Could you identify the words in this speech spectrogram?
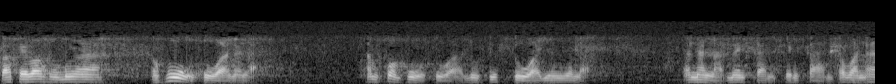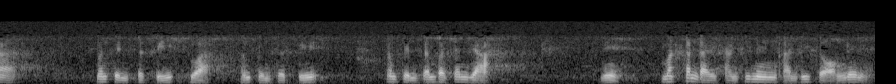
ก็แปลว่าหูเมื่อหูตัวนั่นแหละทำข้อมหูตัวรู้สึกตัวยังนั่นแหละอันนั้นแหละแม่นกันเป็นการภาวนามันเป็นสติตัว มันเป็นสติมันเป็นสัมปชัญญะนี่ มัดขั้นใดขันที่หนึ่งขันที่สองด้วยเนี่ย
